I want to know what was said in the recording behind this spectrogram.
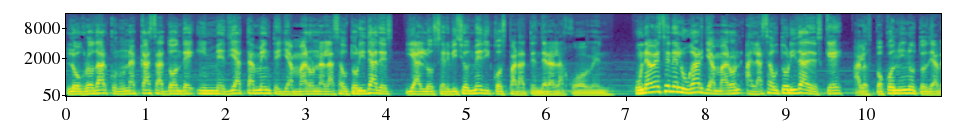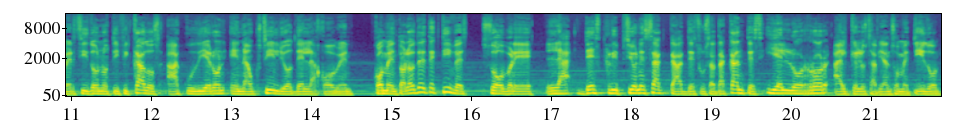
logró dar con una casa donde inmediatamente llamaron a las autoridades y a los servicios médicos para atender a la joven. Una vez en el lugar llamaron a las autoridades que, a los pocos minutos de haber sido notificados, acudieron en auxilio de la joven. Comentó a los detectives sobre la descripción exacta de sus atacantes y el horror al que los habían sometido.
